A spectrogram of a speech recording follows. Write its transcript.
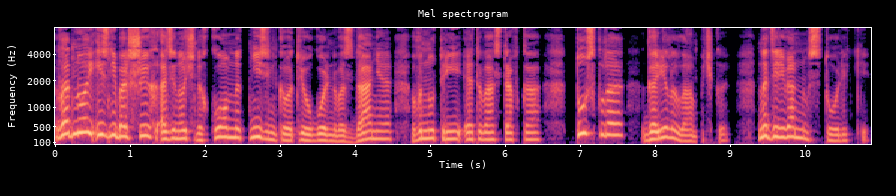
В одной из небольших одиночных комнат низенького треугольного здания внутри этого островка тускло горела лампочка на деревянном столике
